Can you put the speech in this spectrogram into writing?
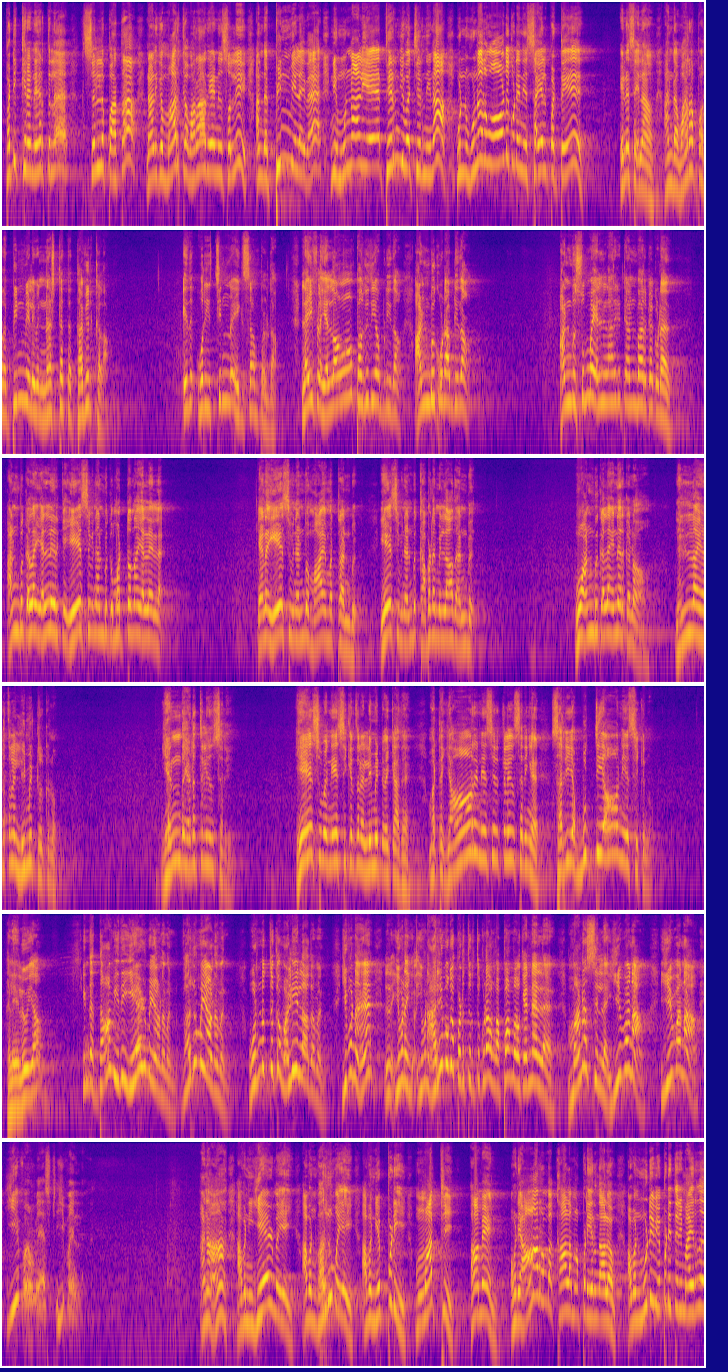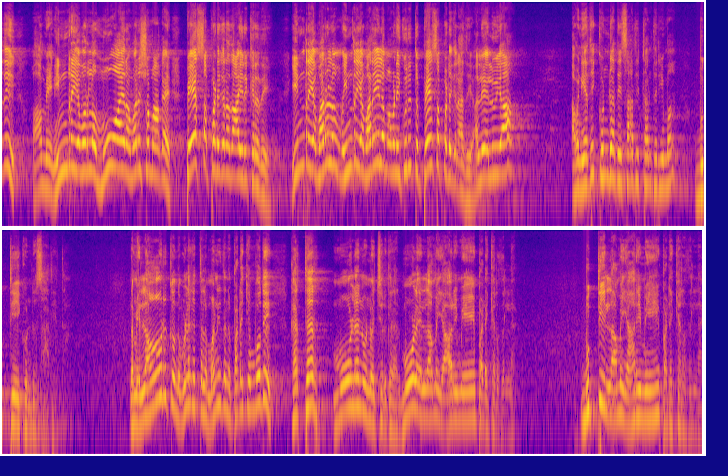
படிக்கிற நேரத்தில் செல்லு பார்த்தா நாளைக்கு மார்க்கை வராதேன்னு சொல்லி அந்த பின் விளைவை நீ முன்னாலேயே தெரிஞ்சு வச்சிருந்தீன்னா உன் உணர்வோடு கூட நீ செயல்பட்டு என்ன செய்யலாம்? அந்த வரப்போகிற பின்விளைவின் நஷ்டத்தை தவிர்க்கலாம். இது ஒரு சின்ன எக்ஸாம்பிள் தான். லைஃப்பில் எல்லா பகுதியும் அப்படி தான் அன்பு கூட அப்படி தான் அன்பு சும்மா எல்லாருக்கிட்டையும் அன்பாக இருக்கக்கூடாது. அன்புக்கெல்லாம் எல்லை இருக்கு. இயேசுவின் அன்புக்கு மட்டும்தான் எல்லை இல்லை. ஏன்னா இயேசுவின் அன்பு மாயமற்ற அன்பு. இயேசுவின் அன்பு கபடமில்லாத அன்பு. உன் அன்புக்கெல்லாம் என்ன இருக்கணும்? எல்லா இடத்துலையும் லிமிட் இருக்கணும். எந்த இடத்துலையும் சரி. இயேசுவை நேசிக்கிறதுல லிமிட் வைக்காத. மற்ற யார் நேசிக்கலையும் சரிங்க சரியா புத்தியாக நேசிக்கணும். அல்லேலூயா இந்த தாவீது ஏழ்மையானவன் வறுமையானவன் ஒன்றுத்துக்கும் வழி இல்லாதவன். இவனை இவனை இவனை அறிமுகப்படுத்துறதுக்கு கூட அவங்க அப்பா அம்மாவுக்கு என்ன இல்லை? மனசு இல்லை இவனா இவனா இவன் வேஸ்ட் இவன் இல்லை. ஆனா அவன் ஏழ்மையை அவன் வறுமையை அவன் எப்படி மாற்றி ஆமேன். அவனுடைய ஆரம்ப காலம் அப்படி இருந்தாலும் அவன் முடிவு எப்படி தெரியுமா இருந்தது? ஆமேன். இன்றைய வரலும் மூவாயிரம் வருஷமாக பேசப்படுகிறதா இருக்கிறது. இன்றைய வரலும் இன்றைய வரையிலும் அவனை குறித்து பேசப்படுகிறது. அல்லேலூயா. அவன் எதை கொண்டு அதை சாதித்தான் தெரியுமா? புத்தியை கொண்டு சாதித்தான். நம்ம எல்லாருக்கும் அந்த உலகத்தில் மனிதனை படைக்கும் போது கர்த்தர் மூளைன்னு ஒன்று வச்சிருக்கிறார். மூளை இல்லாமல் யாருமே படைக்கிறதில்ல. புத்தி இல்லாமல் யாரையுமே படைக்கிறதில்ல.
